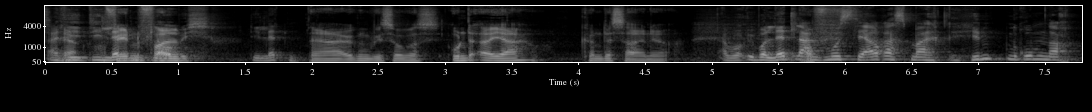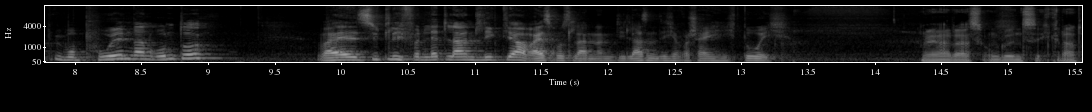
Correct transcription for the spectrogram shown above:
Ah, die, ja, die Letten, glaube ich. Die Letten. Ja, irgendwie sowas. Und äh, ja, könnte sein, ja. Aber über Lettland musste er auch erstmal hintenrum nach über Polen dann runter. Weil südlich von Lettland liegt ja Weißrussland und die lassen dich ja wahrscheinlich nicht durch. Ja, das ist ungünstig gerade.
